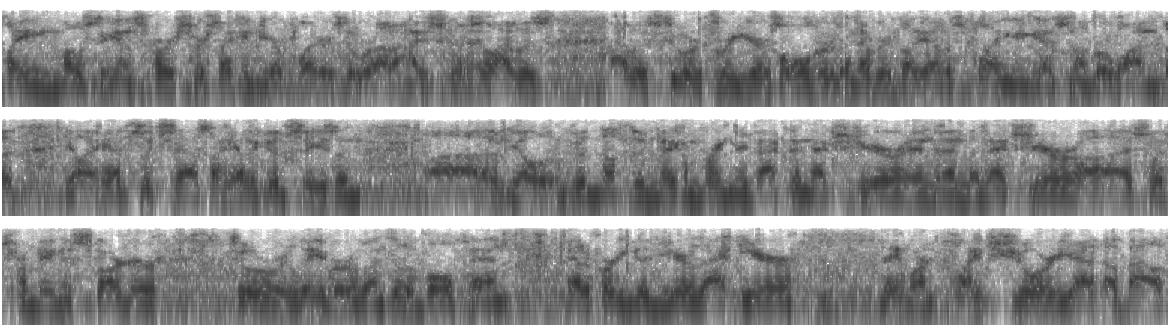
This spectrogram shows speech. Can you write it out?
playing most against first or second year players that were out of high school. So I was I was two or three years older than everybody I was playing against. Number one, but you know, I had success. I had a good season. Uh, you know, good enough to make them bring me back the next year. And then the next year, uh, I switched from being a starter to a reliever. Went to the bullpen. Had a pretty good year that year. They weren't quite sure yet about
